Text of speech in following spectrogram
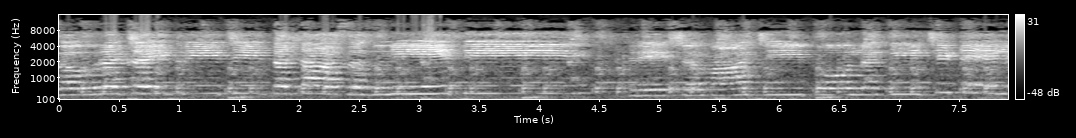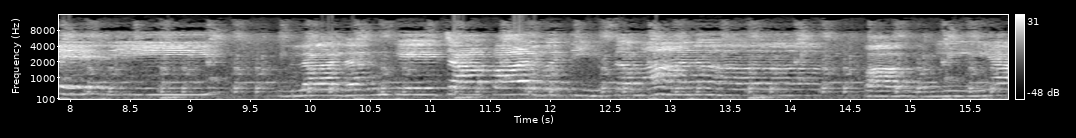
गौर चैत्रीची तटास दुनियेती रेशमाची पोलकी चिटेलेरी तुला लंकेच्या पार्वती समान पाहुनिया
